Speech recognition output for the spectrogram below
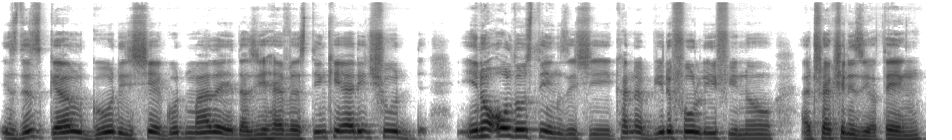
is this girl good? Is she a good mother? Does she have a stinky attitude? You know, all those things. Is she kind of beautiful if you know attraction is your thing?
